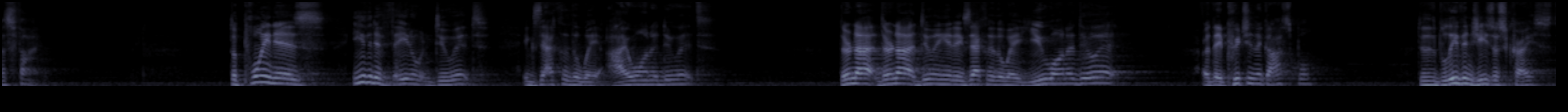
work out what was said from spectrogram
That's fine. The point is, even if they don't do it exactly the way I want to do it, they're not, they're not doing it exactly the way you want to do it. Are they preaching the gospel? Do they believe in Jesus Christ?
